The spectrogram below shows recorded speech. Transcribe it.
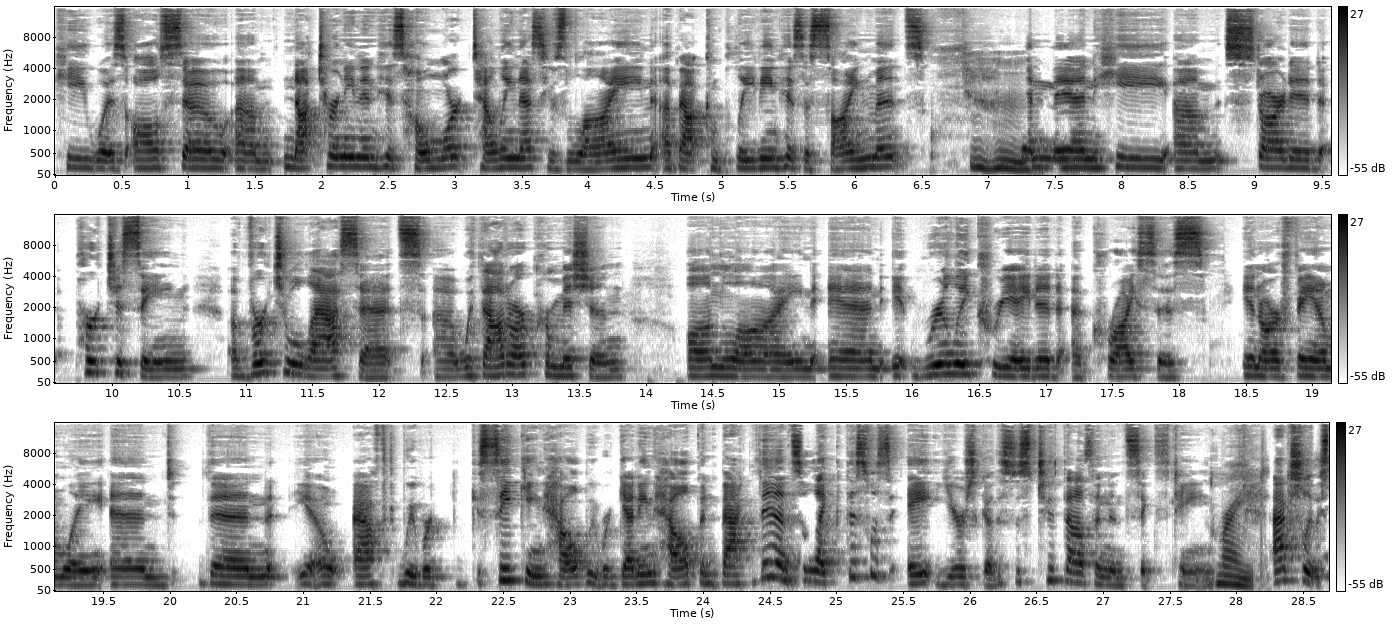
he was also um, not turning in his homework, telling us he was lying about completing his assignments. Mm-hmm. And then he um, started purchasing uh, virtual assets uh, without our permission online. And it really created a crisis in our family. And then, you know, after we were seeking help, we were getting help. And back then, so like this was eight years ago, this was 2016. Right. Actually, it was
